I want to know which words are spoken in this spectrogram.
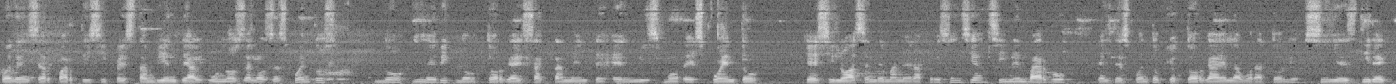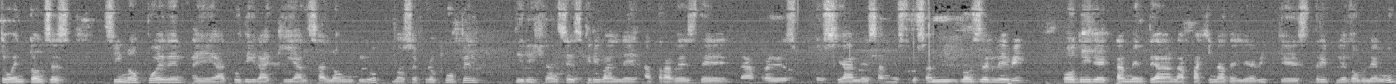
pueden ser partícipes también de algunos de los descuentos. No, Levic no otorga exactamente el mismo descuento que si lo hacen de manera presencial. Sin embargo, el descuento que otorga el laboratorio sí es directo. Entonces, si no pueden eh, acudir aquí al Salón Gluck, no se preocupen diríjanse, escríbanle a través de las redes sociales a nuestros amigos de Levic o directamente a la página de Levic que es www.levic.mx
